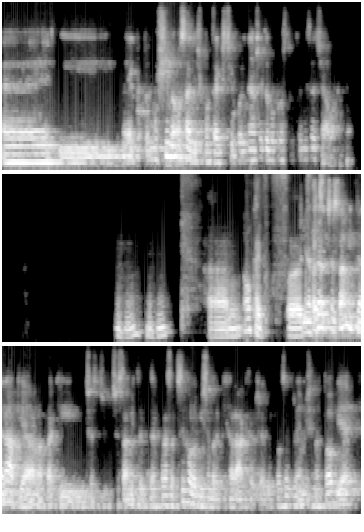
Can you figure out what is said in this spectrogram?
E, I no jakby to musimy osadzić w kontekście, bo inaczej to po prostu to nie zadziała. Nie? Mm -hmm. Um, Okej. Okay. Przykład czasami terapia ma taki, czasami ta praca psychologiczna ma taki charakter, że koncentrujemy się na tobie,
